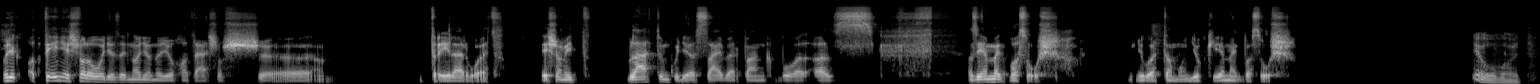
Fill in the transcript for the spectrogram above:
Mondjuk a tény és való, hogy ez egy nagyon-nagyon hatásos uh, trailer volt. És amit láttunk ugye a Cyberpunkból, az, az ilyen megbaszós. Nyugodtan mondjuk ki, ilyen megbaszós. Jó volt.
